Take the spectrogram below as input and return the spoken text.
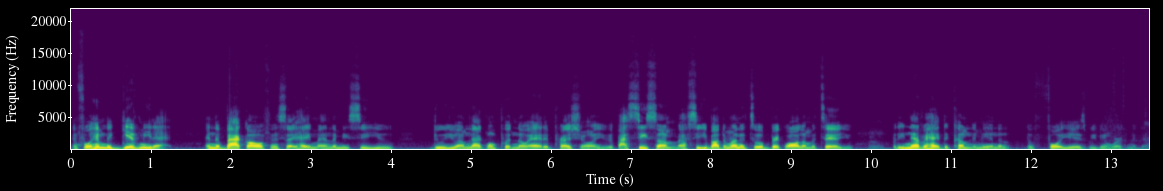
And for him to give me that and to back off and say, hey man, let me see you do you. I'm not gonna put no added pressure on you. If I see something, I see you about to run into a brick wall, I'm gonna tell you. But he never had to come to me in the, the four years we've been working together.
